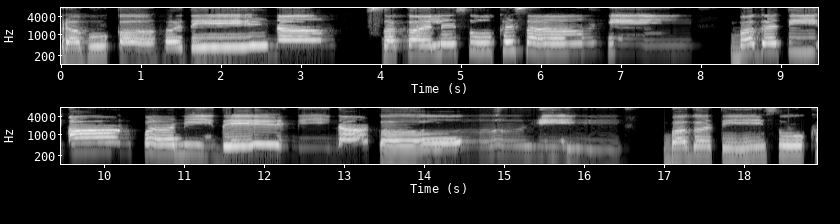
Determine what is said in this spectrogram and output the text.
પ્રભુ કહ દેના સકલ સુખ સહી ભગતિ આપની દેની ના કહી ભગતિ સુખ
